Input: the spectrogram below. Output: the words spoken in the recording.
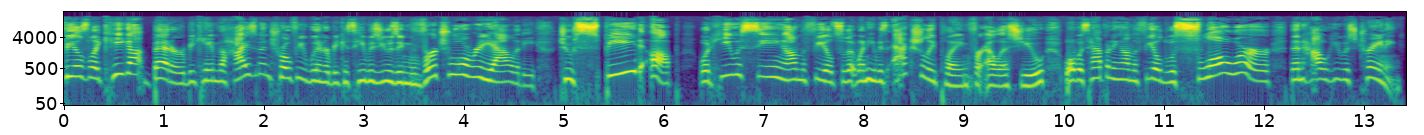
feels like he got better, became the Heisman Trophy winner because he was using virtual reality to speed up what he was seeing on the field so that when he was actually playing for LSU, what was happening on the field was slower than how he was training.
